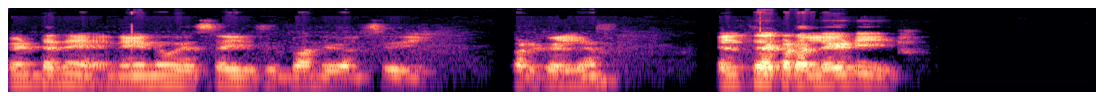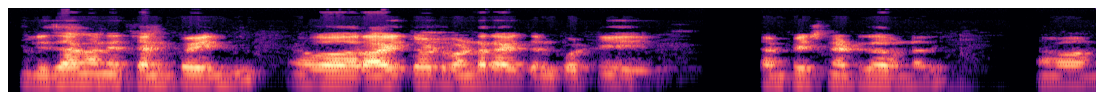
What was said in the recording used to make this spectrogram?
వెంటనే నేను ఎస్ఐ సిబ్బంది కలిసి అక్కడికి వెళ్ళాం. వెళ్తే అక్కడ లేడీ నిజంగానే చనిపోయింది. రాయితోటి వండరాయితోని కొట్టి చంపేసినట్టుగా ఉన్నది. ఆ,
